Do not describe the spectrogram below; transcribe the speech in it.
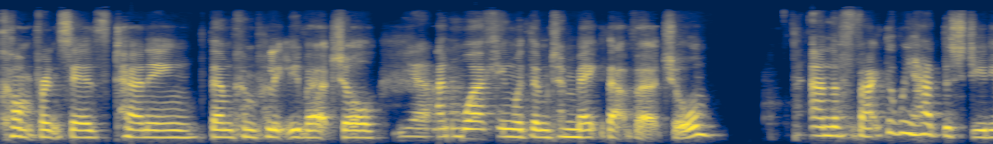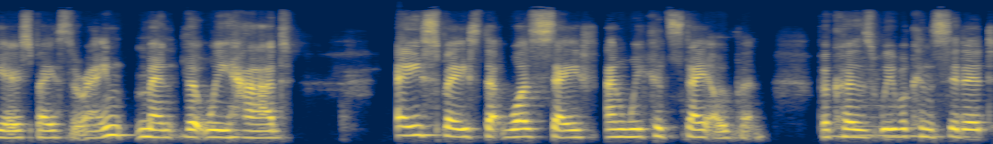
conferences, turning them completely virtual Yeah. and working with them to make that virtual. And the fact that we had the studio space, Lorraine, meant that we had a space that was safe and we could stay open because we were considered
